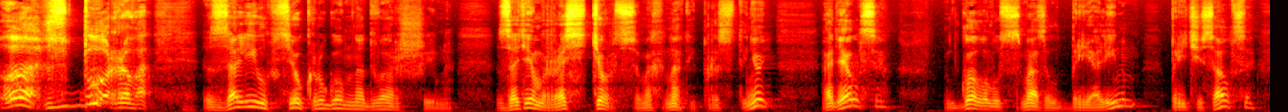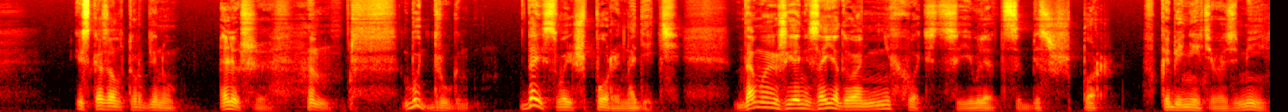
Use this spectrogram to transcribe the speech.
А, здорово!» Залил все кругом на два аршина. Затем растерся мохнатой простыней, оделся, голову смазал бриолином, причесался и сказал Турбину, «Алеша, хм, будь другом, дай свои шпоры надеть. Домой уж я не заеду, а не хочется являться без шпор. В кабинете возьми,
